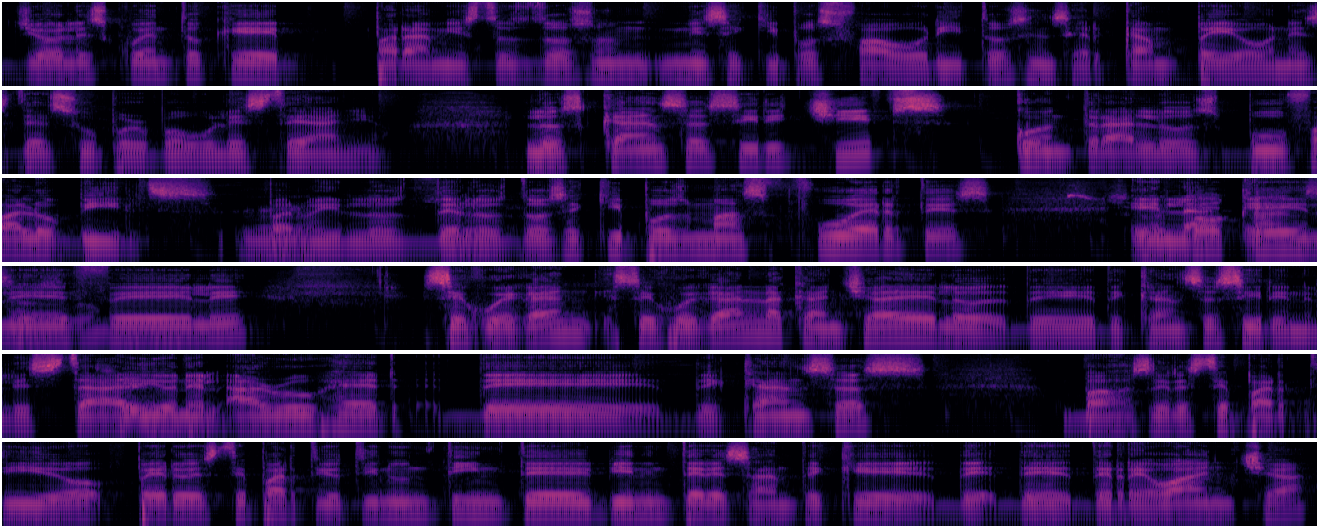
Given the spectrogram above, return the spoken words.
Yo les cuento que para mí estos dos son mis equipos favoritos en ser campeones del Super Bowl este año. Los Kansas City Chiefs contra los Buffalo Bills. para mí, los de los dos equipos más fuertes en la NFL. Se juega, en, se juega en la cancha de, Kansas City, en el estadio, en el Arrowhead de, de Kansas va a ser este partido, pero este partido tiene un tinte bien interesante que de, revancha,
